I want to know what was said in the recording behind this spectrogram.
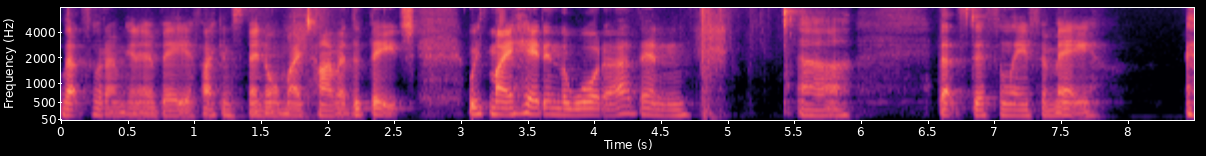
that's what I'm going to be. If I can spend all my time at the beach with my head in the water, then uh, that's definitely for me.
